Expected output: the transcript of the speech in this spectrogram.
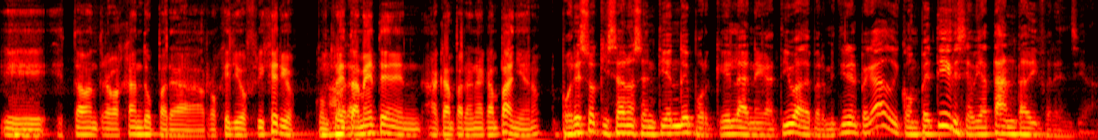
eh, estaban trabajando para Rogelio Frigerio, concretamente en, acá en Paraná Campaña, ¿no? Por eso quizá no se entiende por qué la negativa de permitir el pegado y competir si había tanta diferencia.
